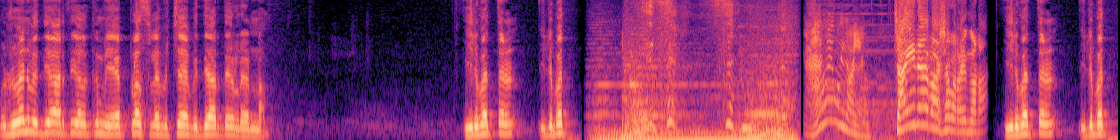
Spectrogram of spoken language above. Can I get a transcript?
മുഴുവൻ വിദ്യാർത്ഥികൾക്കും എ പ്ലസ് ലഭിച്ച വിദ്യാർത്ഥികളുടെ എണ്ണം. ഇരുപത്തി ഇരുപത്തി ചൈന ഭാഷ പറയുന്നോടാ. ഇരുപത്തി ഇരുപത്തി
